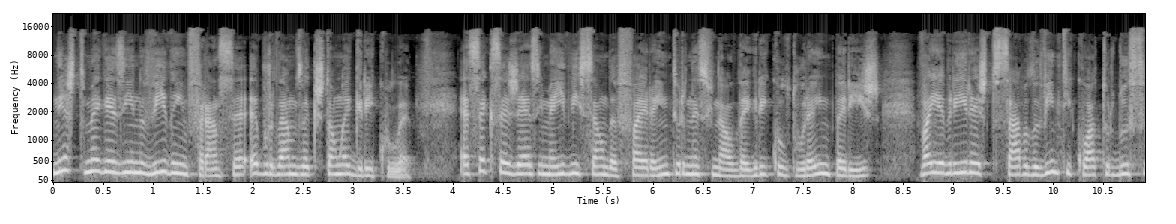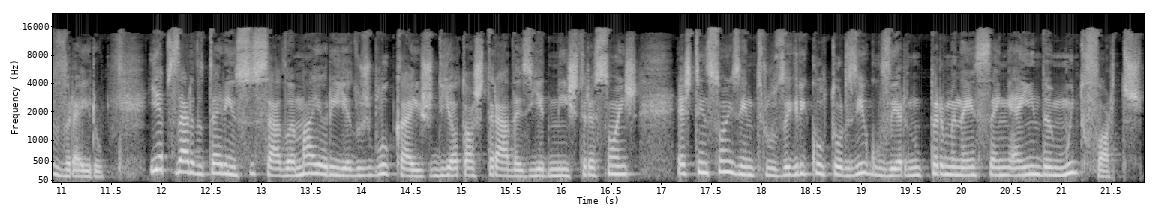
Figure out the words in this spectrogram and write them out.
Neste magazine Vida em França abordamos a questão agrícola. A 60 edição da Feira Internacional da Agricultura em Paris vai abrir este sábado 24 de fevereiro. E apesar de terem cessado a maioria dos bloqueios de autoestradas e administrações, as tensões entre os agricultores e o governo permanecem ainda muito fortes.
